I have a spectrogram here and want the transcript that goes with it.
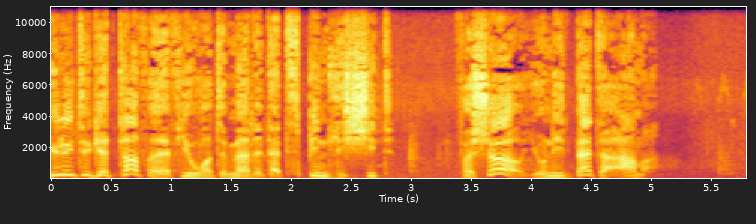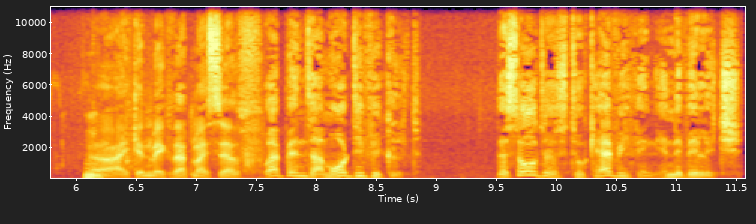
You need to get tougher if you want to murder that spindly shit. For sure, you'll need better armor. Ah, I can make that myself. Weapons are more difficult. The soldiers took everything in the village.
